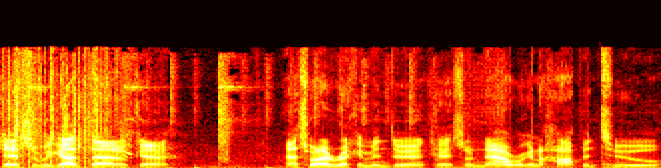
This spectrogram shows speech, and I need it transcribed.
Okay, so we got that, okay. That's what I recommend doing, okay. So now we're to hop into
